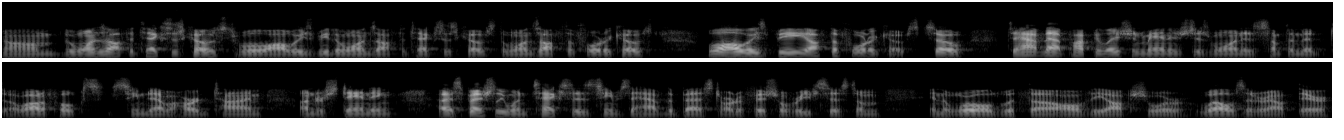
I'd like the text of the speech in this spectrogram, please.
Um, the ones off the Texas coast will always be the ones off the Texas coast. The ones off the Florida coast will always be off the Florida coast. So to have that population managed as one is something that a lot of folks seem to have a hard time understanding, especially when Texas seems to have the best artificial reef system in the world with uh, all of the offshore wells that are out there,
